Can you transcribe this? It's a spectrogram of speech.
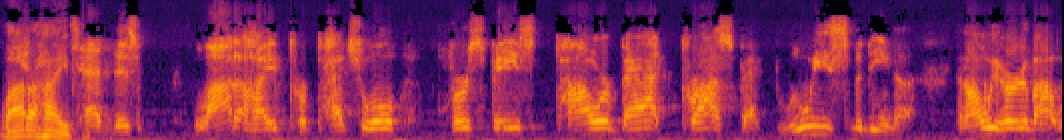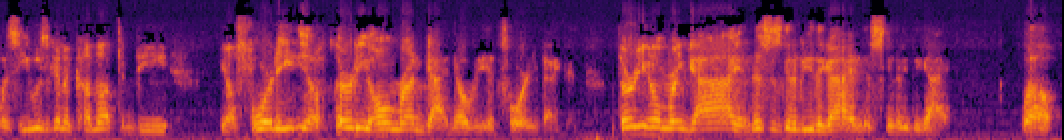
a lot of hype. Had this lot of hype, perpetual first base power bat prospect, Luis Medina. And all we heard about was he was going to come up and be you know, 40, you know, 30 home run guy. Nobody had 40 back then. 30 home run guy, and this is going to be the guy, and this is going to be the guy. Well,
